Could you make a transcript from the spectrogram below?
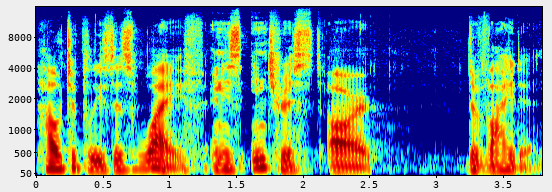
how to please his wife, and his interests are divided.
